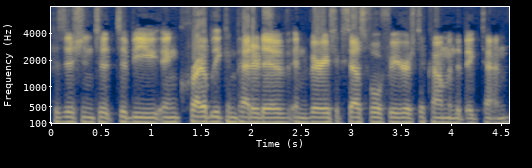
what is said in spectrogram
positioned to, to be incredibly competitive and very successful for years to come in the Big Ten.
